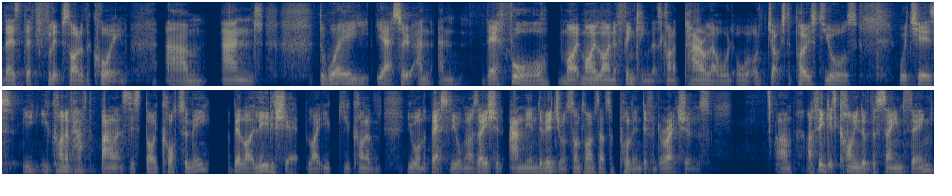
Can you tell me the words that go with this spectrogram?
there's the flip side of the coin, um, and the way, yeah. So and and therefore my, my line of thinking that's kind of parallel or, or, or juxtaposed to yours which is you, you kind of have to balance this dichotomy a bit like leadership like you, you kind of you want the best for the organization and the individual and sometimes that's a pull in different directions. Um, i think it's kind of the same thing.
